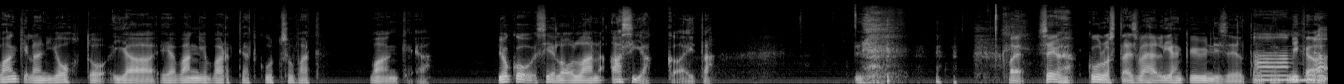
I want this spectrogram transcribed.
vankilan johto ja, ja vanginvartijat kutsuvat vankeja? Joko siellä ollaan asiakkaita? Vai se kuulostaisi vähän liian kyyniseltä. Uh, Mikä no, on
